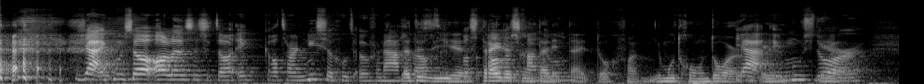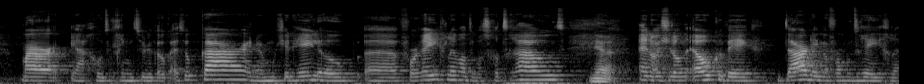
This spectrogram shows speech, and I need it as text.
dus ja, ik moest wel alles. Dus ik, dacht, ik had daar niet zo goed over nagedacht. dat is die ik eh, strijdersmentaliteit toch? Van je moet gewoon door. Ja, ik moest door. Maar ja, goed, ik ging natuurlijk ook uit elkaar. En daar moet je een hele hoop eh, voor regelen, want ik was getrouwd. Ja, En als je dan elke week daar dingen voor moet regelen,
